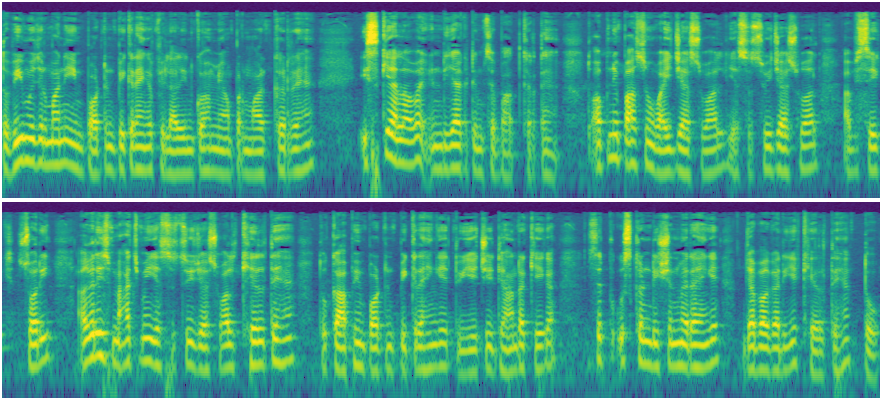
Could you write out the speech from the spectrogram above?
तो वी मुजरमानी इंपॉर्टेंट पिक रहेंगे, फ़िलहाल इनको हम यहाँ पर मार्क कर रहे हैं। इसके अलावा इंडिया की टीम से बात करते हैं। तो अपने पास में वाई जायसवाल, यशस्वी जायसवाल, अभिषेक, सॉरी, अगर इस मैच में यशस्वी जायसवाल खेलते हैं तो काफ़ी इंपॉर्टेंट पिक रहेंगे। तो ये चीज़ ध्यान रखिएगा, सिर्फ़ उस कंडीशन में रहेंगे जब अगर ये खेलते हैं तो।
